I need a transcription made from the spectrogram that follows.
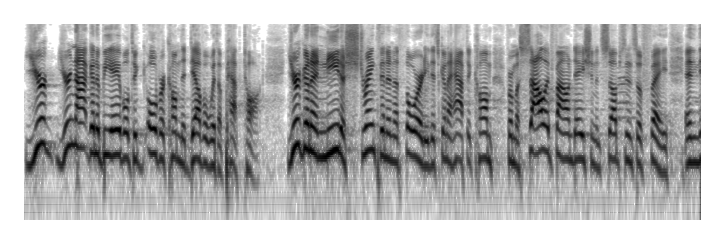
you're, you're not going to be able to overcome the devil with a pep talk. You're going to need a strength and an authority that's going to have to come from a solid foundation and substance of faith. And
